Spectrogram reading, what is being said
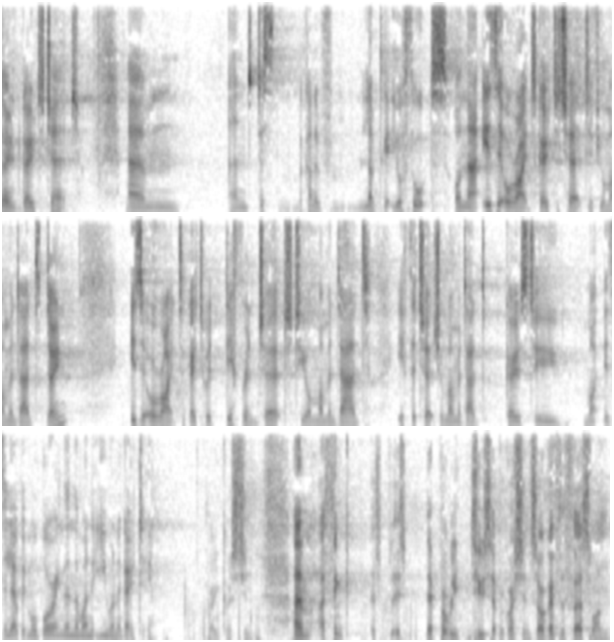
don't go to church. Um, and just kind of love to get your thoughts on that. Is it all right to go to church if your mum and dad don't? Is it all right to go to a different church to your mum and dad if the church your mum and dad goes to might, is a little bit more boring than the one that you want to go to? Great question. Um, I think it's, it's, they're probably two separate questions, so I'll go for the first one.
